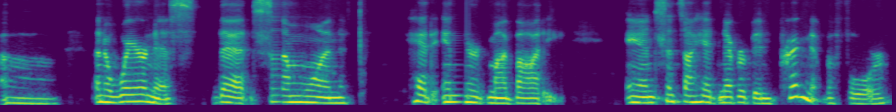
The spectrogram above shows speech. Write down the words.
uh, an awareness that someone had entered my body, and since I had never been pregnant before,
